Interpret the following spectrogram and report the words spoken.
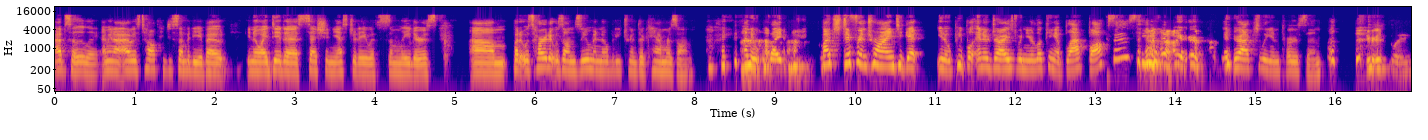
Absolutely. I mean I, I, was talking to somebody about you know i did a session yesterday with some leaders um, but it was hard. It was on zoom and nobody turned their cameras on. And it was like much different trying to get you know people energized when you're looking at black boxes than when you're, when you're actually in person. Seriously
